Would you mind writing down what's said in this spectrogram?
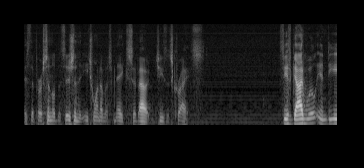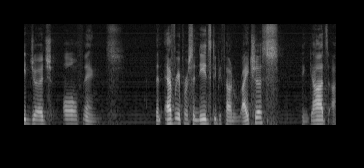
is the personal decision that each one of us makes about Jesus Christ. See, if God will indeed judge all things, then every person needs to be found righteous in God's eyes.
